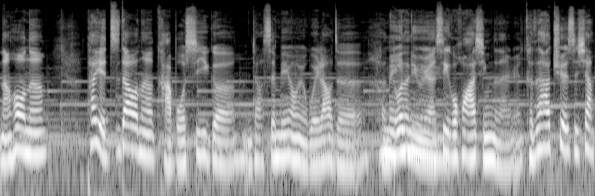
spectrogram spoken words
然后呢，他也知道呢，卡博是一个你知道身边永远围绕着很多的女人，女是一个花心的男人。可是他却是像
